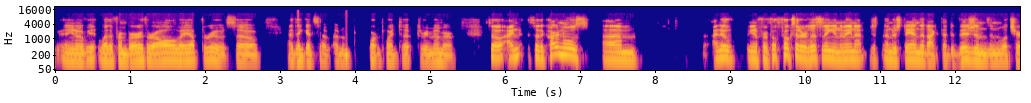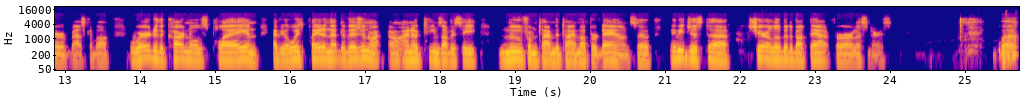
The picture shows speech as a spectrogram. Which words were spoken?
you know, whether from birth or all the way up through. So I think it's a, an important point to, to remember. So I so the Cardinals um, I know you know for f- folks that are listening and they may not just understand that like the divisions in wheelchair basketball. Where do the Cardinals play, and have you always played in that division? Or, or I know teams obviously move from time to time up or down. So maybe just uh, share a little bit about that for our listeners. Well,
